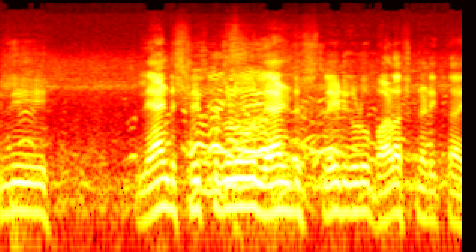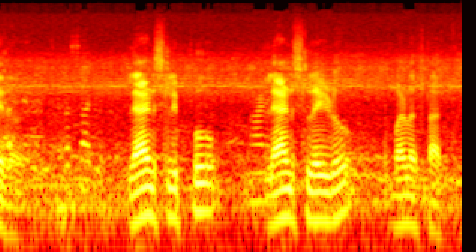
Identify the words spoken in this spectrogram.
ಇಲ್ಲಿ ಲ್ಯಾಂಡ್ ಸ್ಲಿಪ್ಗಳು ಲ್ಯಾಂಡ್ ಸ್ಲೈಡ್ಗಳು ಭಾಳಷ್ಟು ನಡೀತಾ ಇದ್ದಾವೆ ಲ್ಯಾಂಡ್ ಸ್ಲಿಪ್ಪು ಲ್ಯಾಂಡ್ ಸ್ಲೈಡು ಭಾಳಷ್ಟು ಆಗ್ತದೆ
